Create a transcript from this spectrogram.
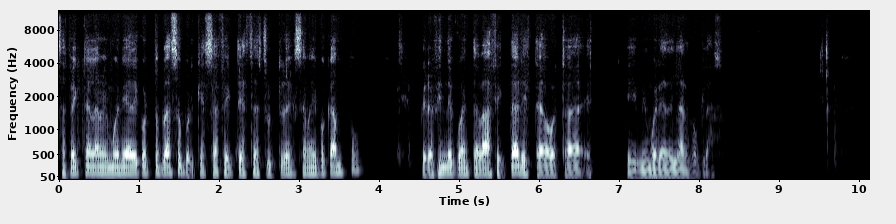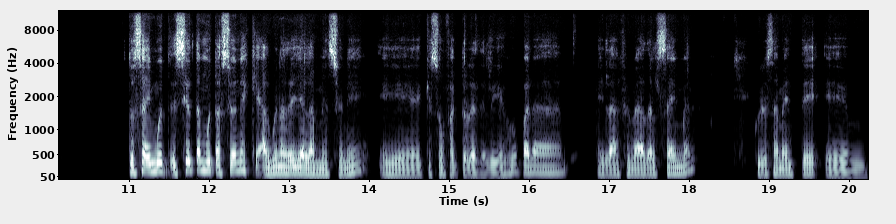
se afecta la memoria de corto plazo porque se afecta esta estructura que se llama hipocampo, pero a fin de cuentas va a afectar esta otra eh, memoria de largo plazo. Entonces hay ciertas mutaciones que algunas de ellas las mencioné, eh, que son factores de riesgo para eh, la enfermedad de Alzheimer. Curiosamente, em,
